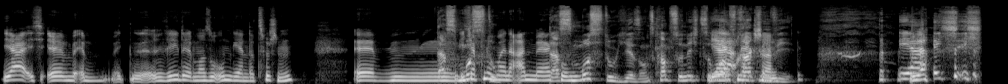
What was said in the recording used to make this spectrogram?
Ja, ich ähm, ähm, rede immer so ungern dazwischen. Ähm, das ich habe nur meine Anmerkung. Das musst du hier, sonst kommst du nicht zu ja, Frag wie. Ja, ja, Ich, ich,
